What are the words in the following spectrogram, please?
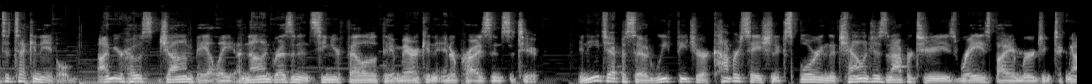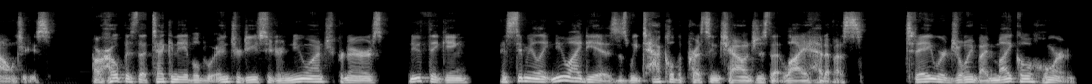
to Tech Enabled. I'm your host, John Bailey, a non resident senior fellow at the American Enterprise Institute. In each episode, we feature a conversation exploring the challenges and opportunities raised by emerging technologies. Our hope is that Tech Enabled will introduce you to new entrepreneurs, new thinking, and stimulate new ideas as we tackle the pressing challenges that lie ahead of us. Today, we're joined by Michael Horn,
